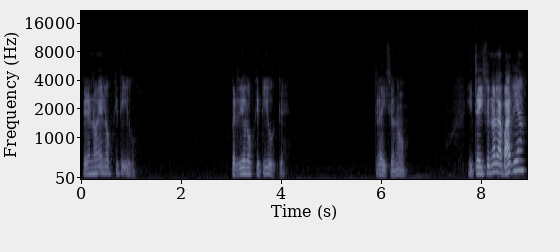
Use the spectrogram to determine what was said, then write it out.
pero no es el objetivo. Perdió el objetivo usted. Traicionó. Y traicionó a la patria,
